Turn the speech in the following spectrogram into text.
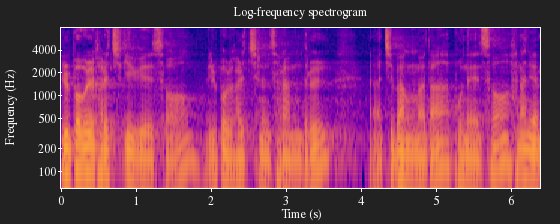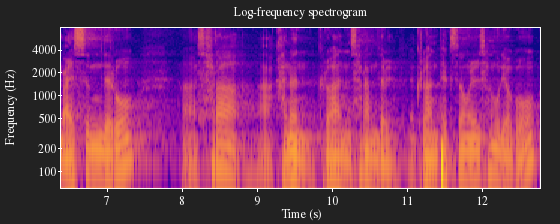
율법을 가르치기 위해서 율법을 가르치는 사람들을 아, 지방마다 보내서 하나님의 말씀대로 아, 살아가는 그러한 사람들, 그러한 백성을 삼으려고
